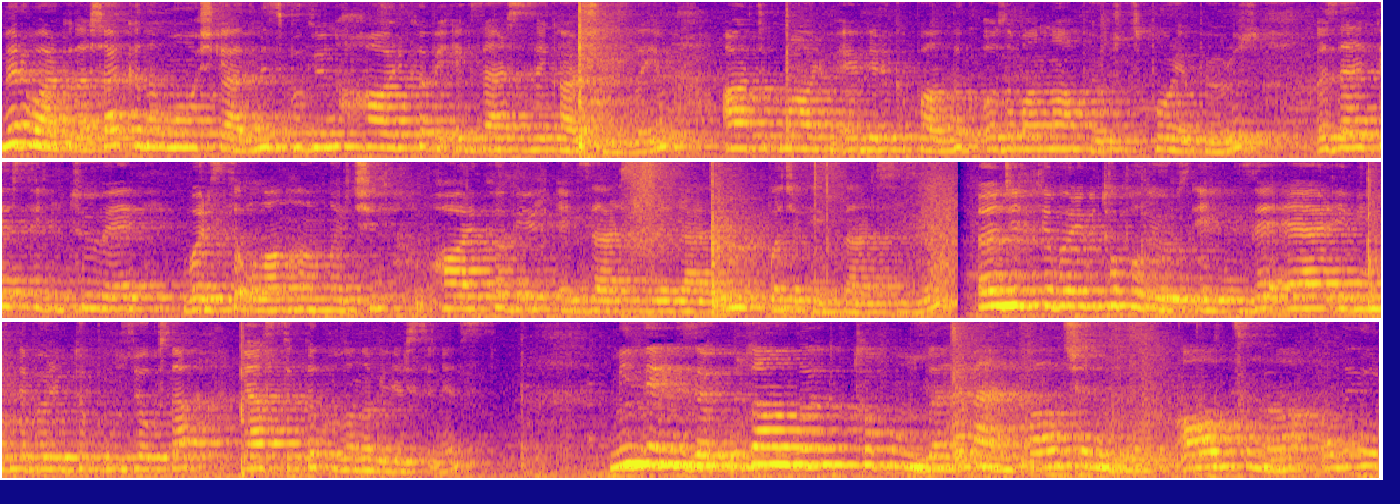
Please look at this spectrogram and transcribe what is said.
Merhaba arkadaşlar, kanalıma hoş geldiniz. Bugün harika bir egzersize karşınızdayım. Artık malum evlere kapandık. O zaman ne yapıyoruz? Spor yapıyoruz. Özellikle selülitü ve varisi olan hanımlar için harika bir egzersize geldim. Bacak egzersizi. Öncelikle böyle bir top alıyoruz elinize. Eğer evinizde böyle bir topunuz yoksa yastıkta kullanabilirsiniz. Minderimize uzandık. Topumuzu hemen kalçamızın altına alıyoruz.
